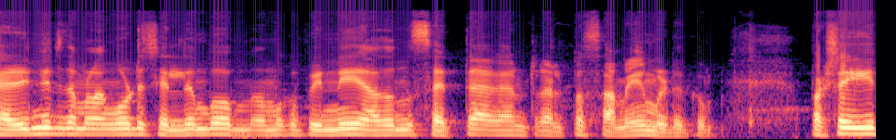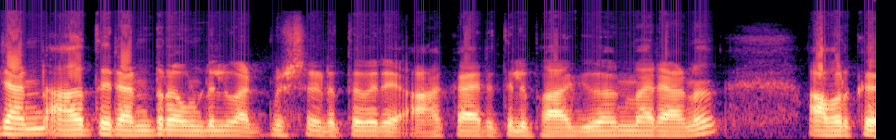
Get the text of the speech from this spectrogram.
കഴിഞ്ഞിട്ട് നമ്മൾ അങ്ങോട്ട് ചെല്ലുമ്പോൾ നമുക്ക് പിന്നെ അതൊന്ന് സെറ്റാകാനായിട്ട് അല്പം സമയമെടുക്കും. പക്ഷേ ഈ രണ്ട് ആദ്യത്തെ രണ്ട് റൗണ്ടിലും അഡ്മിഷൻ എടുത്തവർ ആ കാര്യത്തിൽ ഭാഗ്യവാന്മാരാണ്. അവർക്ക്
